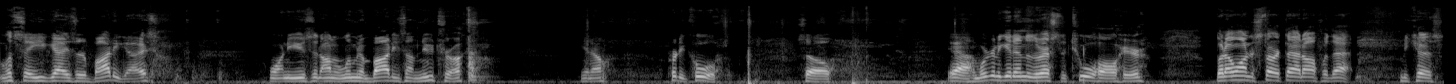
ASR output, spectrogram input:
let's say you guys are body guys. Want to use it on aluminum bodies on new trucks. You know, pretty cool. So, yeah, we're going to get into the rest of the tool haul here. But I wanted to start that off with that because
